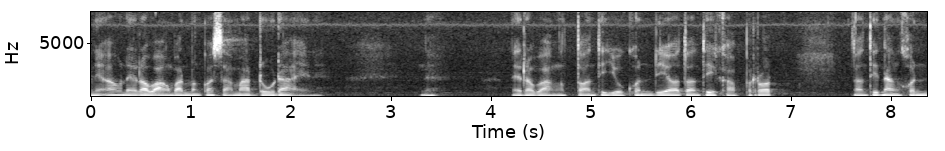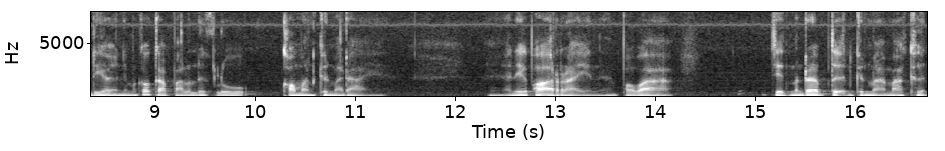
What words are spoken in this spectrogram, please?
เนี่ยเอ้าในระหว่างวันมันก็สามารถรู้ได้นะ ในระหว่างตอนที่อยู่คนเดียวตอนที่ขับรถ ตอนที่นั่งคนเดียวอย่างนี้มันก็กลับมาระลึกรู้ของมันขึ้นมาได้ อันนี้เพราะอะไรนะเพราะว่าจิตมันเริ่มตื่นขึ้นมามากขึ้น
